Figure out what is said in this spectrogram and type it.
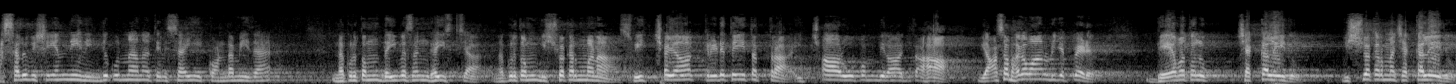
అసలు విషయం నేను ఎందుకున్నానో తెలుసా ఈ కొండ మీద? నకృతం దైవ సంఘైశ్చ నకృతం విశ్వకర్మణ స్వేచ్ఛయా క్రీడతే తత్ర ఇచ్ఛారూపం విరాజిత. వ్యాస భగవానుడు చెప్పాడు దేవతలు చెక్కలేదు విశ్వకర్మ చెక్కలేదు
